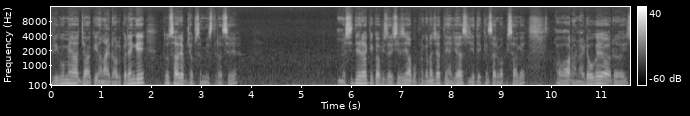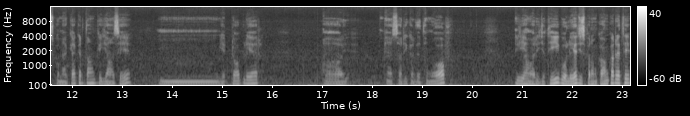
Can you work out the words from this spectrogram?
प्रीव्यू में जाके अनाई डाल करेंगे तो सारे ऑब्जेक्ट्स हमें इस तरह से मैसेज दे रहा है कि काफ़ी सारी चीज़ें आप ओपन करना चाहते हैं। यस ये देखें, सारे वापस आ गए, और अनाइड हो गए, और इसको मैं क्या करता हूँ कि यहाँ से ये टॉप लेयर और मैं सारी कर देता हूँ ऑफ़ ये हमारी जो थी वो लेयर जिस पर हम काम कर रहे थे।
